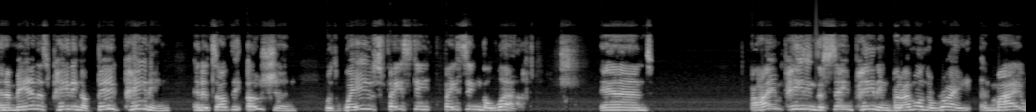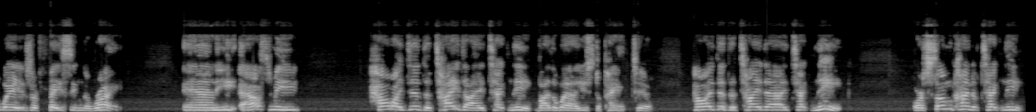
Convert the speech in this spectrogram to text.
and a man is painting a big painting, and it's of the ocean with waves facing, facing the left. And I'm painting the same painting, but I'm on the right, and my waves are facing the right. And he asked me how I did the tie-dye technique. By the way, I used to paint too. How I did the tie-dye technique or some kind of technique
